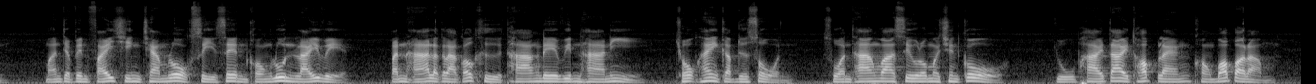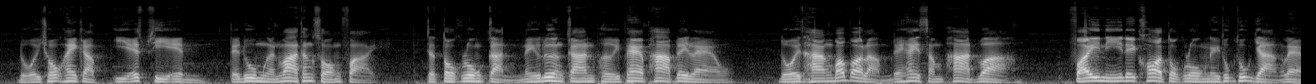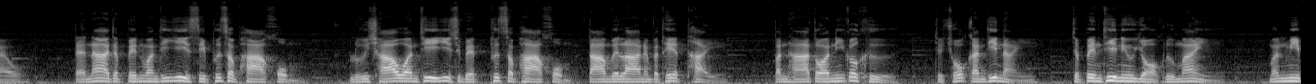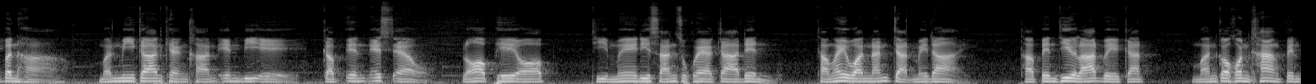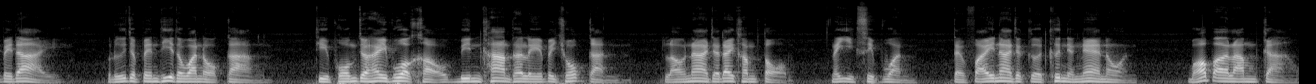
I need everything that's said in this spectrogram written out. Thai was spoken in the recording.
มันจะเป็นไฟชิงแชมป์โลก 4 เส้นของรุ่นไลท์เวท ปัญหาหลักๆก็คือทางเดวินฮานี่ชกให้กับเดอะโซน ส่วนทางวาซิลโรมาเชนโก อยู่ภายใต้ท็อปแรงของบ๊อบอารัม โดยชกให้กับ ESPN แต่ดูเหมือนว่าทั้งสองฝ่าย จะตกลงกันในเรื่องการเผยแพร่ภาพได้แล้ว โดยทางบ๊อบอารัมได้ให้สัมภาษณ์ว่า ไฟนี้ได้ข้อตกลงในทุกๆอย่างแล้ว แต่น่าจะเป็นวันที่ 20 พฤษภาคม หรือเช้าวันที่ 21 พฤษภาคม ตามเวลาในประเทศไทย ปัญหาตอนนี้ก็คือ จะโชกกันที่ไหน จะเป็นที่นิวยอร์กหรือไม่ มันมีปัญหา มันมีการแข่งขัน NBA กับ NHL รอบเพย์ออฟที่เมดิสันสแควร์การ์เดนทำให้วันนั้นจัดไม่ได้ ถ้าเป็นที่ลาสเวกัสมันก็ค่อนข้างเป็นไปได้ หรือจะเป็นที่ตะวันออกกลาง ที่ผมจะให้พวกเขาบินข้ามทะเลไปชกกัน เราน่าจะได้คำตอบในอีก10วัน แต่ไฟน่าจะเกิดขึ้นอย่างแน่นอน บ๊อบอารัมกล่าว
